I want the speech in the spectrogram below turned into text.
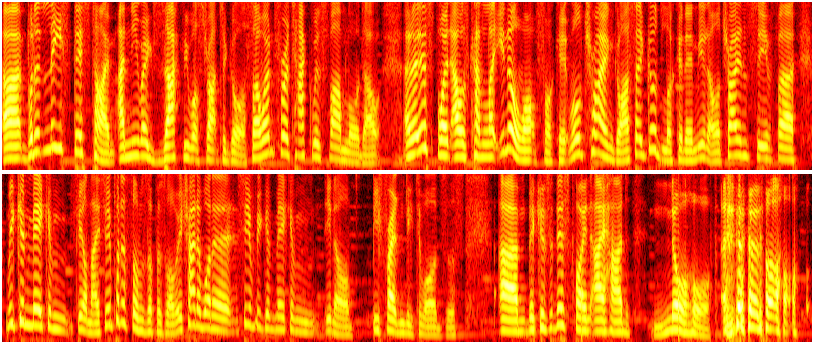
Uh, but at least this time, I knew exactly what strat to go. So I went for attack with farm loadout. And at this point, I was kind of like, you know what, fuck it. We'll try and go. I said, good look at him, you know, try and see if uh, we can make him feel nice. We put a thumbs up as well. We try to want to see if we can make him, you know, be friendly towards us. Um, because at this point, I had no hope at all.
